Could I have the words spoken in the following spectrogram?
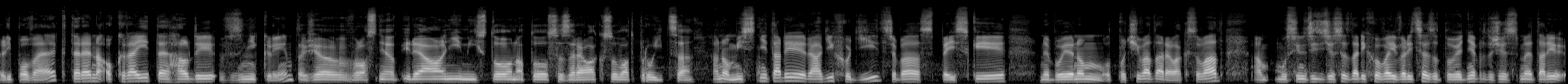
lipové, které na okraji té haldy vznikly. Takže vlastně ideální místo na to se zrelaxovat, projít se. Ano, místní tady rádi chodí, třeba z pejsky, nebo jenom odpočívat a relaxovat. A musím říct, že se tady chovají velice zodpovědně, protože jsme tady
